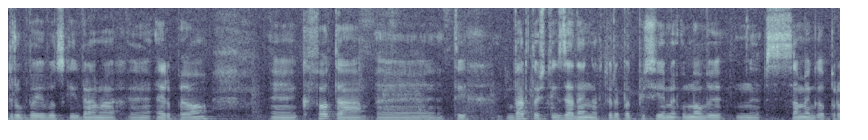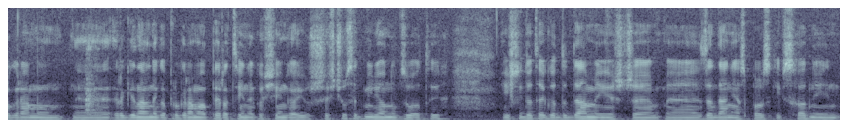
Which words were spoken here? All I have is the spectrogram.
Dróg Wojewódzkich w ramach e, RPO. E, Kwota e, tych, wartość tych zadań, na które podpisujemy umowy z samego programu, e, Regionalnego Programu Operacyjnego sięga już 600 milionów złotych. Jeśli do tego dodamy jeszcze e, zadania z Polski Wschodniej,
